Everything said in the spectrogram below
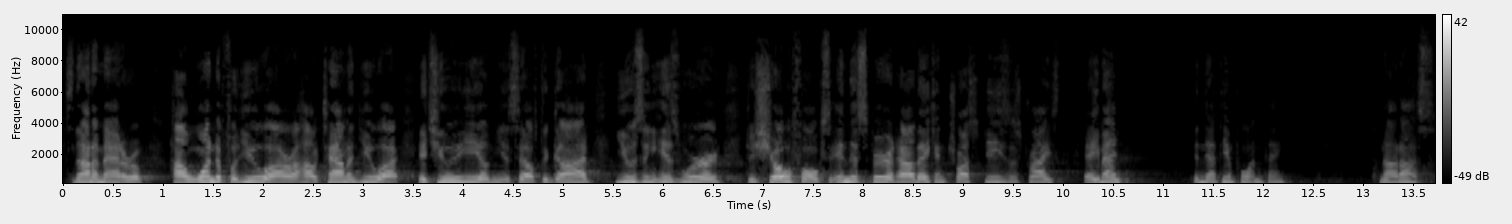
It's not a matter of how wonderful you are or how talented you are. It's you yielding yourself to God, using His Word to show folks in the Spirit how they can trust Jesus Christ. Amen? Isn't that the important thing? Not us.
